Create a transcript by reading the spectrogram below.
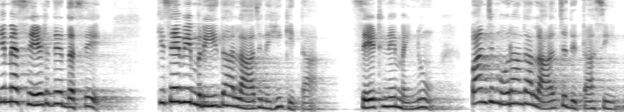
ਕਿ ਮੈਂ ਸੇਠ ਦੇ ਦੱਸੇ ਕਿਸੇ ਵੀ ਮਰੀਜ਼ ਦਾ ਇਲਾਜ ਨਹੀਂ ਕੀਤਾ। ਸੇਠ ਨੇ ਮੈਨੂੰ ਪੰਜ ਮੋਹਰਾਂ ਦਾ ਲਾਲਚ ਦਿੱਤਾ ਸੀ।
